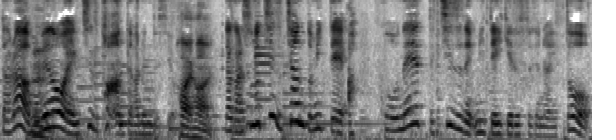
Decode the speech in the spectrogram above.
たら、もう目の前に地図パーンってあるんですよ、はいはい。だからその地図ちゃんと見てあこうねって地図で見ていける人じゃないと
